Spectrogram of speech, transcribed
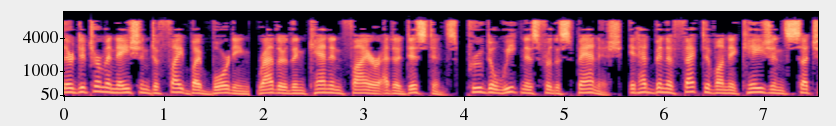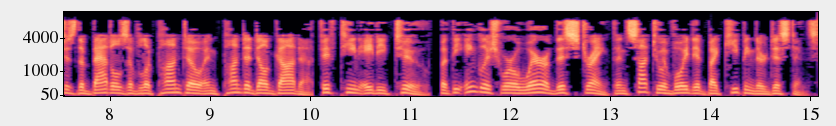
Their determination to fight by boarding, rather than cannon fire at a distance, proved a weakness for the Spanish. It had been effective on occasions such as the battles of Lepanto and Ponta Delgada 1582, but the English were aware of this strength and sought to avoid it by keeping their distance.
